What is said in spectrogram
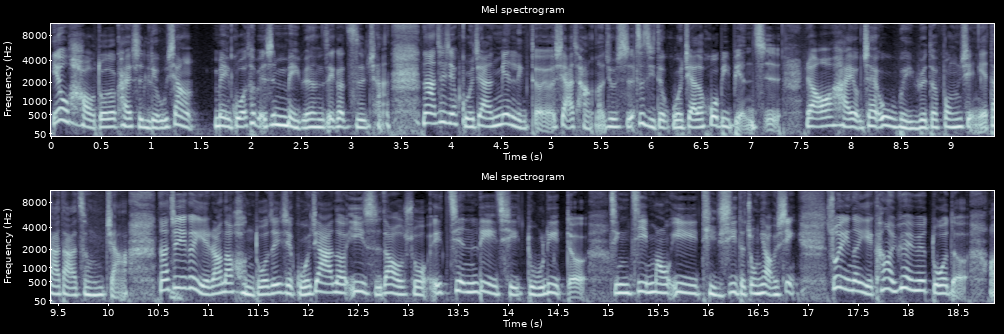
也有好多都开始流向美国，特别是美元的这个资产。那这些国家面临的下场呢，就是自己的国家的货币贬值，然后还有债务违约的风险也大大增加。那这个也让到很多这些国家呢意识到说，哎，建立起独立的经济贸易体系的重要性。所以呢，也看到越来越多的啊，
